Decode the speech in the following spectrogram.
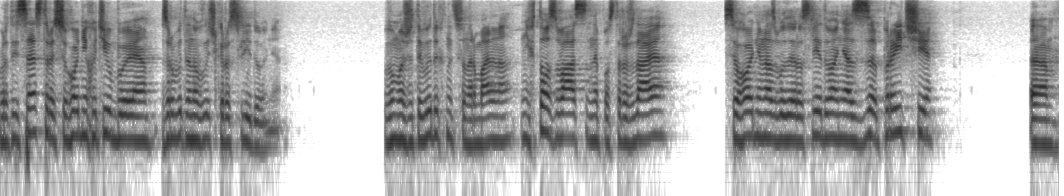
Брати і сестри, сьогодні хотів би зробити невеличке розслідування. Ви можете видихнути, все нормально. Ніхто з вас не постраждає. Сьогодні в нас буде розслідування з притчі. Е,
